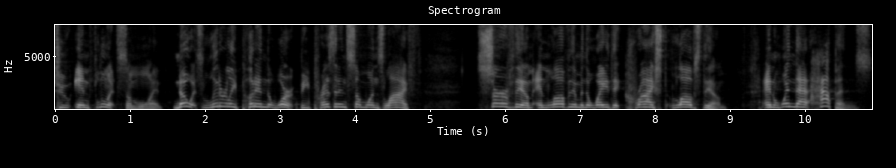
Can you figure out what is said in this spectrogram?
to influence someone. No, it's literally put in the work, be present in someone's life, serve them, and love them in the way that Christ loves them. And when that happens,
